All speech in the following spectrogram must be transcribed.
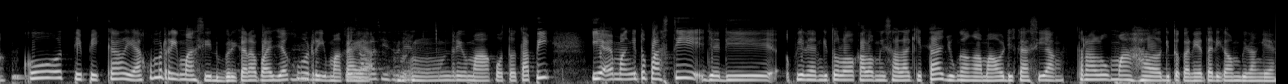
aku tipikal ya aku menerima sih diberikan apa aja aku Hmm, menerima kayak sih mm, menerima aku tuh tapi ya emang itu pasti jadi pilihan gitu loh kalau misalnya kita juga nggak mau dikasih yang terlalu mahal gitu kan ya tadi kamu bilang ya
